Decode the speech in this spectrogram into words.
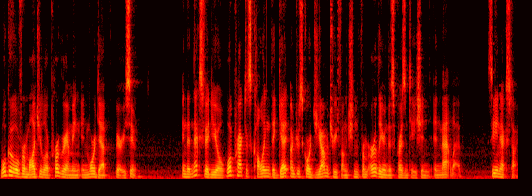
we'll go over modular programming in more depth very soon. In the next video, we'll practice calling the get underscore geometry function from earlier in this presentation in MATLAB. See you next time.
